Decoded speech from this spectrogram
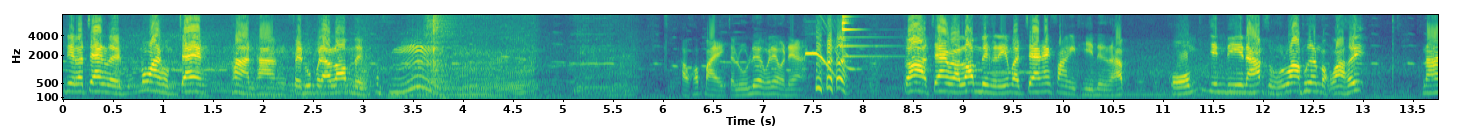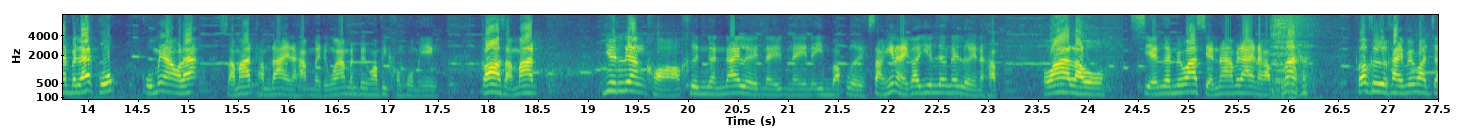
เนี่ยก็แจ้งเลยเมื่อวานผมแจ้งผ่านทาง Facebook ไปแล้วรอบหนึ่งเอาเข้าไปจะรู้เรื่องไหมเนี่ยวันนี้ก็แจ้งไปแล้วรอบหนึ่งอันนี้มาแจ้งให้ฟังอีกทีหนึ่งนะครับ ผมยินดีนะครับ สมมติว่าเพื่อนบอกว่าเฮ้ยนานไปแล้วกุ๊กกูไม่เอาแล้วสามารถทำได้นะครับ หมายถึงว่ามันเป็นความผิดของผมเอง ก็สามารถยื่นเรื่องขอคืนเงินได้เลยในในในอินบ็อกซ์เลย สั่งที่ไหนก็ยื่นเรื่องได้เลยนะครับ เพราะว่าเราเสียเงินไม่ว่าเสียหน้าไม่ได้นะครับมาก็คือใครไม่พอใจ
